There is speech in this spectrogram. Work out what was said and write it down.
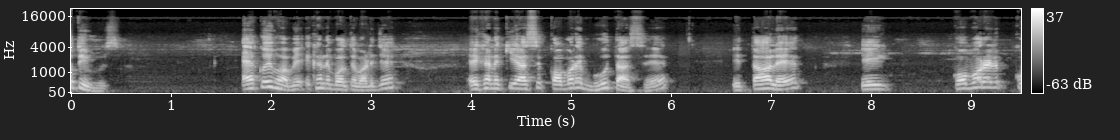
অতিভুজ। একইভাবে এখানে বলতে পারি যে এখানে কি আছে? কবরে ভূত আছে। তাহলে এই কবরের ক,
